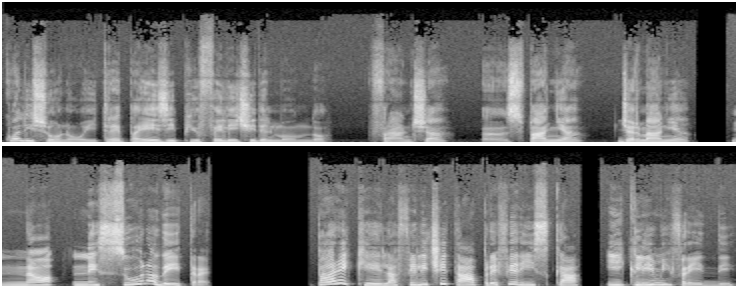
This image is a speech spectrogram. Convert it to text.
quali sono i tre paesi più felici del mondo? Francia? Eh, Spagna? Germania? No, nessuno dei tre. Pare che la felicità preferisca i climi freddi.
